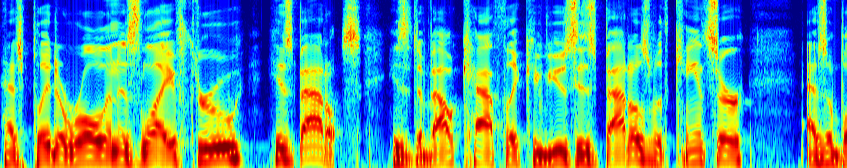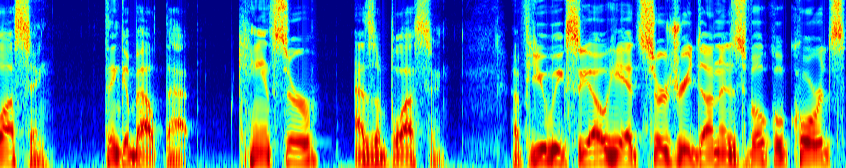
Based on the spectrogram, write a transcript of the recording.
has played a role in his life through his battles. He's a devout Catholic who views his battles with cancer as a blessing. Think about that. Cancer as a blessing. A few weeks ago, he had surgery done in his vocal cords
